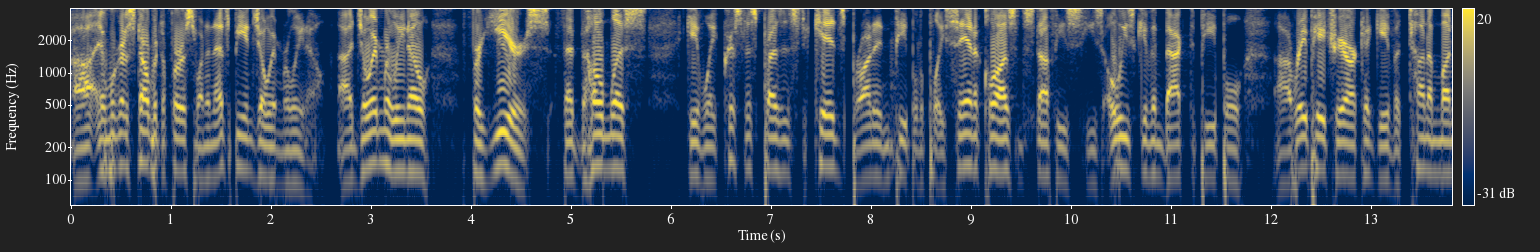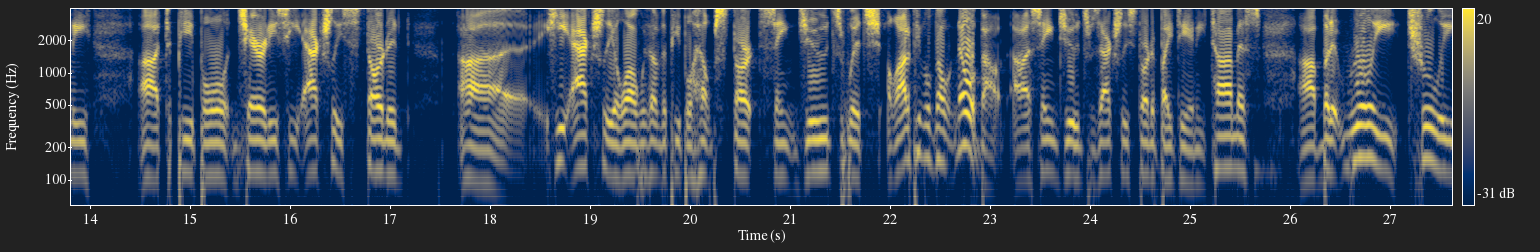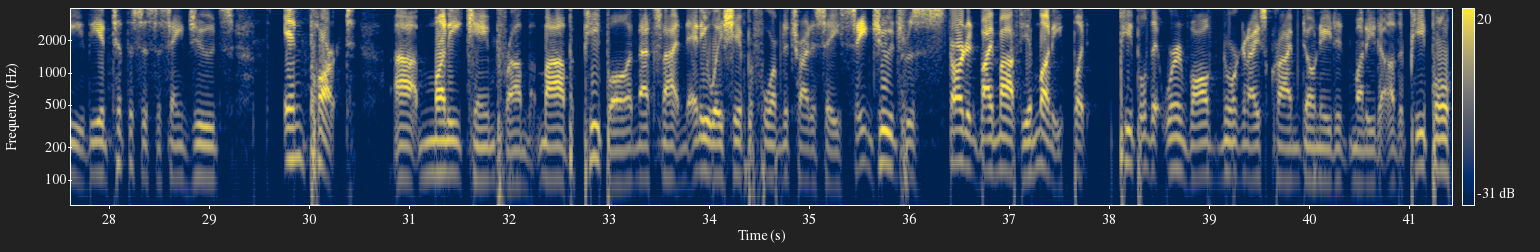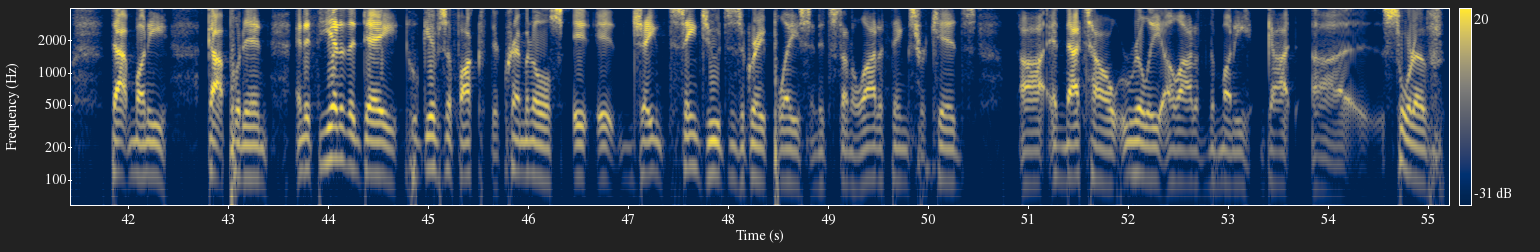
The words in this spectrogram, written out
Uh, and we're going to start with the first one, and that's being Joey Merlino. Uh, Joey Merlino, for years, fed the homeless gave away Christmas presents to kids, brought in people to play Santa Claus and stuff. He's he's always given back to people. Uh, Ray Patriarca gave a ton of money uh, to people and charities. He actually started. Uh, he actually, along with other people, helped start St. Jude's, which a lot of people don't know about. Uh, St. Jude's was actually started by Danny Thomas, uh, but it really, truly, the antithesis of St. Jude's, in part, uh, money came from mob people, and that's not in any way, shape, or form to try to say St. Jude's was started by mafia money, but people that were involved in organized crime donated money to other people. That money got put in, and at the end of the day, who gives a fuck if they're criminals? It, it St. Jude's is a great place, and it's done a lot of things for kids. Uh, and that's how really a lot of the money got uh, sort of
